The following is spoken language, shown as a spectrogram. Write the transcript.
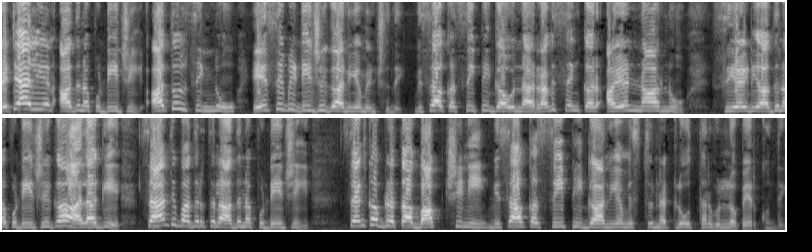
బెటాలియన్ అదనపు డీజీ అతుల్ సింగ్ను ఏసీబీ డీజీగా నియమించింది. విశాఖ సిపిగా ఉన్న రవిశంకర్ అయన్నార్ను సిఐడి అదనపు డీజీగా అలాగే శాంతి భద్రతల అదనపు డీజీ శంకబ్రత బాక్చిని విశాఖ సిపిగా నియమిస్తున్నట్లు ఉత్తర్వుల్లో పేర్కొంది.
